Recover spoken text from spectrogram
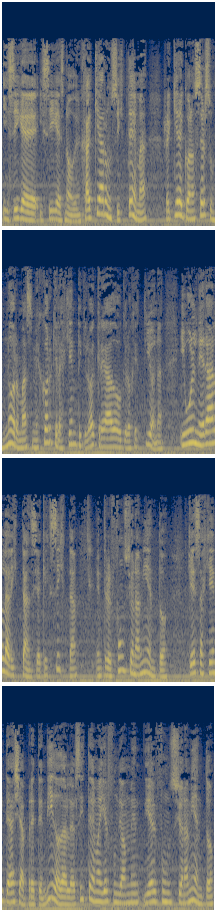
Y sigue, y sigue Snowden. Hackear un sistema requiere conocer sus normas mejor que la gente que lo ha creado o que lo gestiona y vulnerar la distancia que exista entre el funcionamiento que esa gente haya pretendido darle al sistema y el, funcionamiento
